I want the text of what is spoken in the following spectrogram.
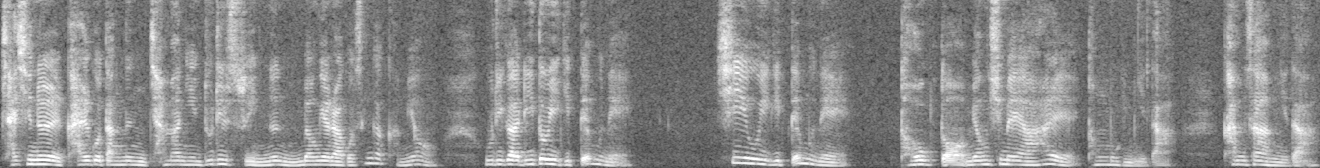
자신을 갈고 닦는 자만이 누릴 수 있는 명예라고 생각하며 우리가 리더이기 때문에 CEO이기 때문에 더욱더 명심해야 할 덕목입니다. 감사합니다.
